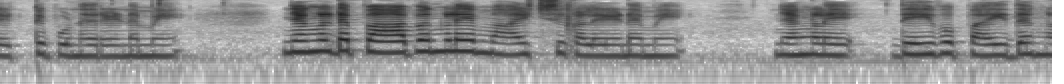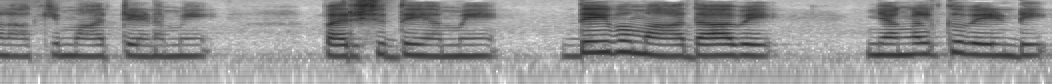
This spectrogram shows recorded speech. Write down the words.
കെട്ടിപ്പുണരണമേ. ഞങ്ങളുടെ പാപങ്ങളെ മായ്ച്ചു കളയണമേ. ഞങ്ങളെ ദൈവ പൈതങ്ങളാക്കി മാറ്റണമേ പരിശുദ്ധയമ്മേ ദൈവമാതാവേ ഞങ്ങൾക്ക് വേണ്ടി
